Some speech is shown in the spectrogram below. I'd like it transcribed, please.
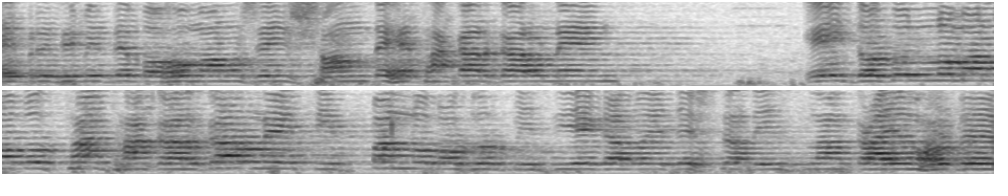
এই পৃথিবীতে বহু মানুষ এই সন্দেহে থাকার কারণে, এই দতুল্যমান অবস্থায় থাকার কারণে তিপ্পান্ন বছর পিছিয়ে গেল এই দেশটাতে ইসলাম কায়েম হতে।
